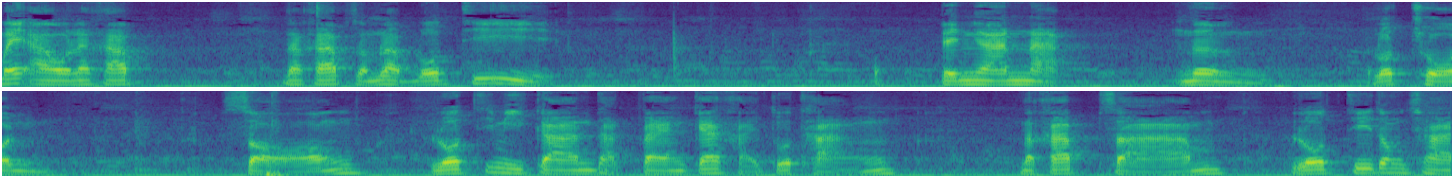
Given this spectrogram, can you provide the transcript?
ไม่เอานะครับนะครับสำหรับรถที่ เป็นงานหนัก 1. รถชน 2. รถที่มีการดัดแปลงแก้ไขตัวถังนะครับ 3. รถที่ต้องใช้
